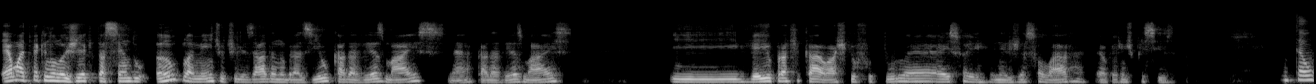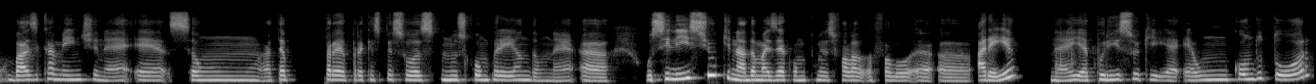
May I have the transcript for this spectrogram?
é uma tecnologia que está sendo amplamente utilizada no Brasil cada vez mais, né? Cada vez mais e veio para ficar. Eu acho que o futuro é, é, isso aí. Energia solar é o que a gente precisa. Então, basicamente, né, é, são até para que as pessoas nos compreendam, né? Uh, o silício, que nada mais é, como tu mesmo fala, falou, uh, uh, areia, né? E é por isso que é, é, um condutor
